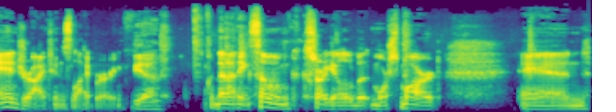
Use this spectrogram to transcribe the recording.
and your iTunes library. Yeah. And then I think some of them started getting a little bit more smart, and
